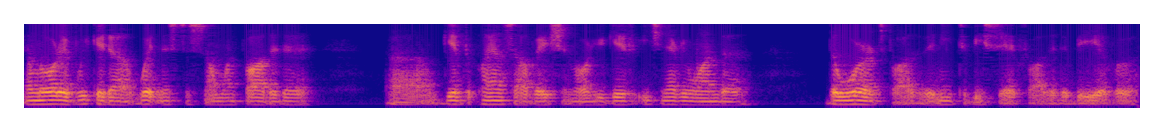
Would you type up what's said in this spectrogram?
And Lord, if we could uh, witness to someone, Father, to uh, give the plan of salvation, Lord, you give each and every one the the words, Father, that need to be said, Father, to be of a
